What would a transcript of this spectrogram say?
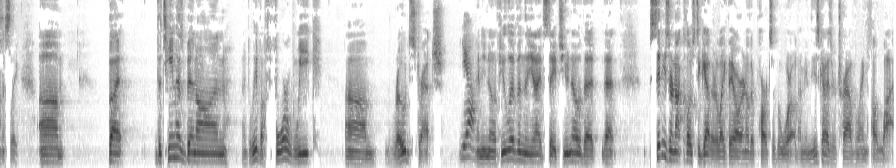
honestly. Um, but the team has been on, I believe, a four week um, road stretch Yeah. and you know, if you live in the United States, you know that that cities are not close together like they are in other parts of the world. I mean, these guys are traveling a lot,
